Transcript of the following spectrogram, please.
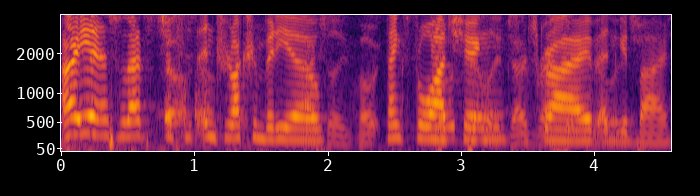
All right, yeah. So that's just this Oh. introduction video. Actually, vote. Thanks for watching. Village, I wreck it, Subscribe and goodbye.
